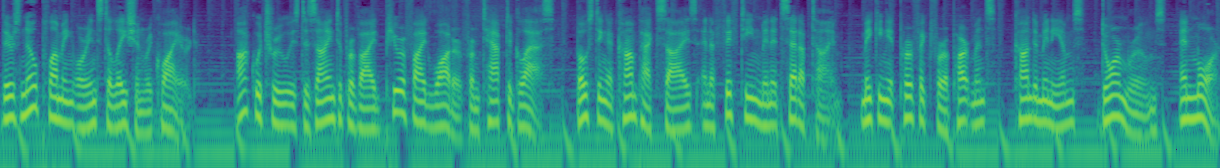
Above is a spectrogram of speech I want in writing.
There's no plumbing or installation required. AquaTru is designed to provide purified water from tap to glass, boasting a compact size and a 15-minute setup time, making it perfect for apartments, condominiums, dorm rooms, and more.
